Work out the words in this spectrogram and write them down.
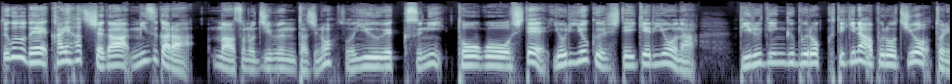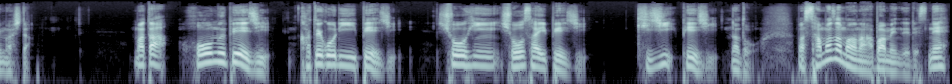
ということで、開発者が自ら、まあその自分たちのその UX に統合して、より良くしていけるようなビルディングブロック的なアプローチを取りました。また、ホームページ、カテゴリーページ、商品詳細ページ、記事ページなど、まあ、様々な場面でですね、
